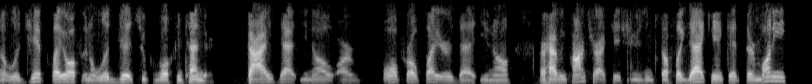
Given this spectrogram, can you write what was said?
a legit playoff, and a legit Super Bowl contender. Guys that you know are all pro players that you know are having contract issues and stuff like that can't get their money.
